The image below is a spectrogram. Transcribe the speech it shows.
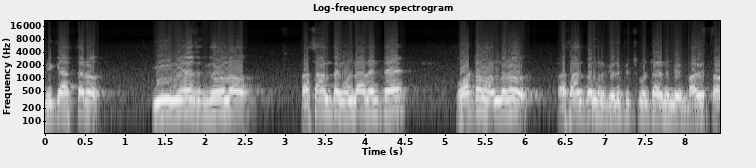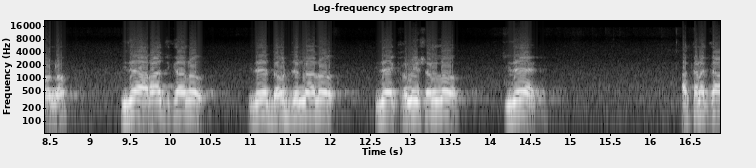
మీకేస్తారు. ఈ నియోజకవర్గంలో ప్రశాంతంగా ఉండాలంటే ఓటర్లు అందరూ ప్రశాంతమును గెలిపించుకుంటారని మేము భావిస్తూ ఉన్నాం. ఇదే అరాజకాలు ఇదే దౌర్జన్యాలు ఇదే కమిషన్లు ఇదే అక్కడక్కడ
